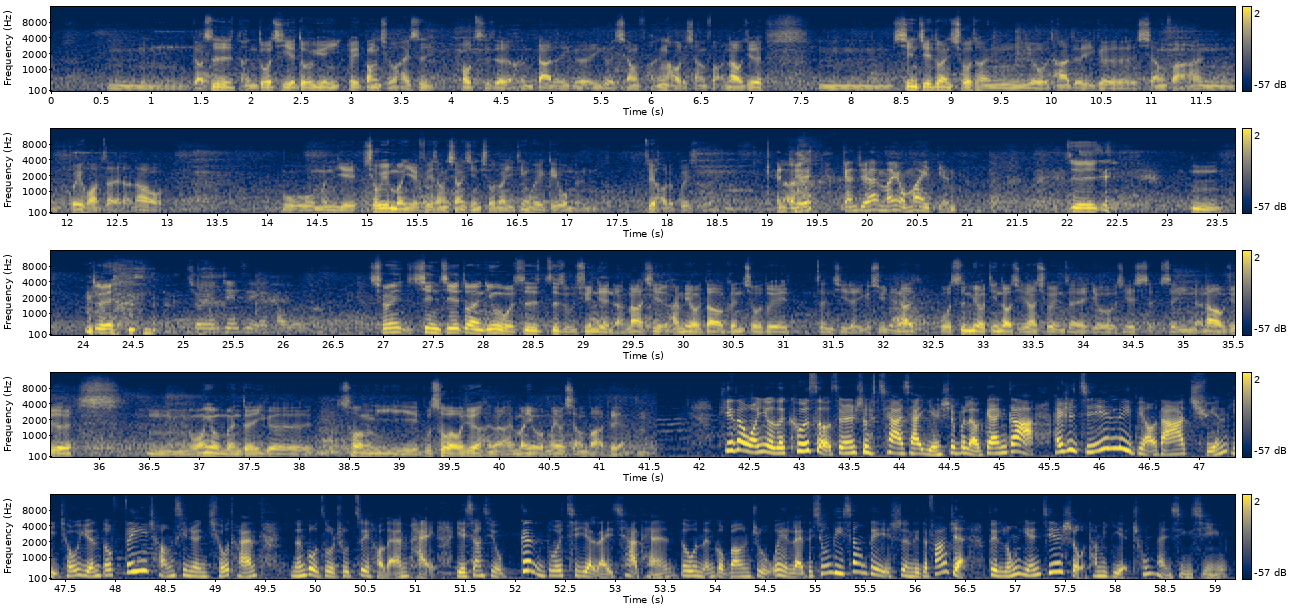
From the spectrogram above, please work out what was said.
嗯，表示很多企业都愿意对棒球还是抱持着很大的一个一个想法，很好的想法。那我觉得，嗯，现阶段球团有他的一个想法和规划在了。那我我们也球员们也非常相信球团一定会给我们最好的归属的。感觉感觉还蛮有卖点。这，嗯，对。球员今天自己在讨论吗？球员现阶段，因为我是自主训练的，那其实还没有到跟球队整体的一个训练。那我是没有听到其他球员在有些声声音的。那我觉得，嗯，网友们的一个创意也不错，我觉得还还蛮有蛮有想法，对啊，嗯。提到网友的哭诉，虽然说恰恰掩饰不了尴尬，还是极力表达全体球员都非常信任球团，能够做出最好的安排，也相信有更多企业来洽谈，都能够帮助未来的兄弟象队顺利的发展。对龙岩接手，他们也充满信心。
